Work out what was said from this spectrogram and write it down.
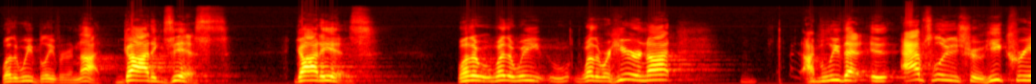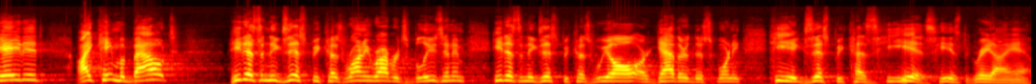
whether we believe it or not. God exists. God is. Whether, whether, we, whether we're here or not, I believe that is absolutely true. He created, I came about. He doesn't exist because Ronnie Roberts believes in him. He doesn't exist because we all are gathered this morning. He exists because He is. He is the great I am.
